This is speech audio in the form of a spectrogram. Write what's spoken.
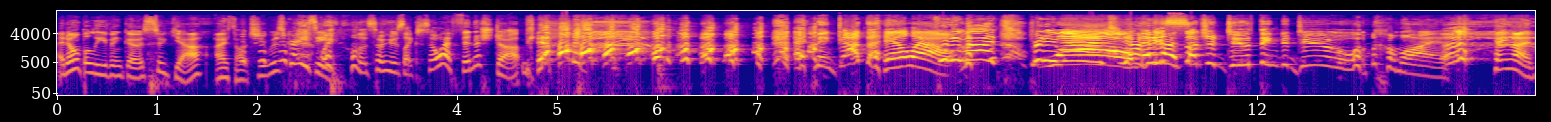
I don't believe in ghosts, so yeah, I thought she was crazy. Wait. So he was like, so I finished up. and then got the hell out. Pretty much. Pretty wow, much. Yeah, that is such a dude thing to do. Come on. Hang on.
